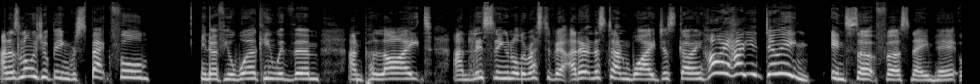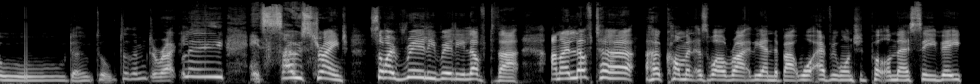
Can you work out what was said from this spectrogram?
and as long as you're being respectful, you know, if you're working with them and polite and listening and all the rest of it, I don't understand why just going, hi, how you doing? Insert first name here. Oh, don't talk to them directly. It's so strange. So I really, really loved that. And I loved her her comment as well right at the end about what everyone should put on their CV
